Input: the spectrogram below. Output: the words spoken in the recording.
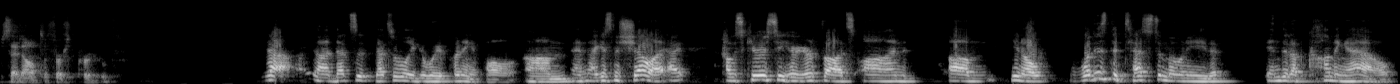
set out to first prove. Yeah, uh, that's a that's a really good way of putting it, Paul. Um, and I guess Michelle, I, I, I was curious to hear your thoughts on um, you know what is the testimony that ended up coming out,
